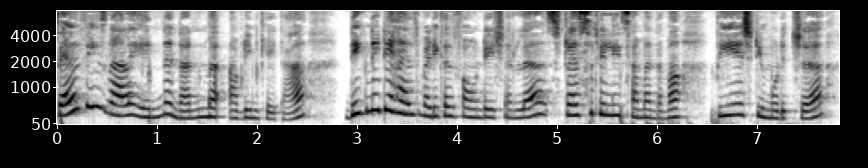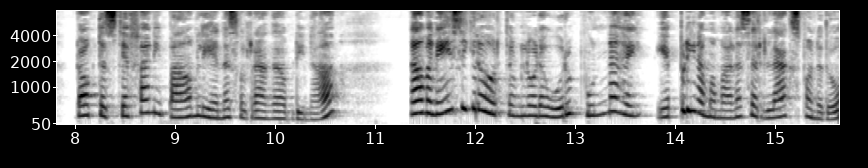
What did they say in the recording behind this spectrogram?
செல்ஃபீஸ்னால என்ன நன்மை அப்படின்னு கேட்டால் டிக்னிட்டி ஹெல்த் மெடிக்கல் ஃபவுண்டேஷனில் ஸ்ட்ரெஸ் ரிலீஃப் சம்மந்தமாக பிஹெச்டி முடித்த டாக்டர் ஸ்டெஃபானி பாம்லி என்ன சொல்கிறாங்க அப்படின்னா நாம் நேசிக்கிற ஒருத்தவங்களோட ஒரு புன்னகை எப்படி நம்ம மனசை ரிலாக்ஸ் பண்ணுதோ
